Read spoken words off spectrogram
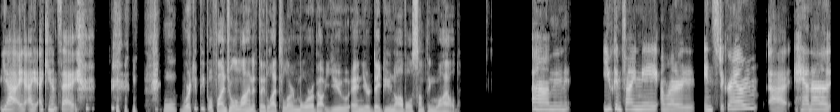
yeah, I, I, I can't say. well, where can people find you online if they'd like to learn more about you and your debut novel, Something Wild? Um, you can find me on Instagram, uh, Hannah,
